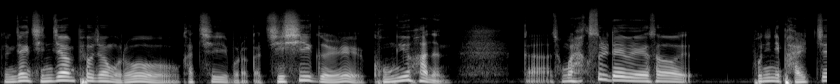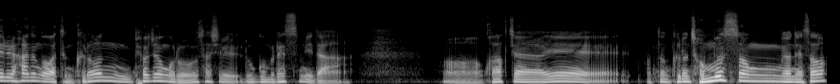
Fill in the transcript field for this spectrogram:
굉장히 진지한 표정으로 같이 뭐랄까 지식을 공유하는 그러니까 정말 학술 대회에서 본인이 발제를 하는 것 같은 그런 표정으로 사실 녹음을 했습니다. 어, 과학자의 어떤 그런 전문성 면에서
